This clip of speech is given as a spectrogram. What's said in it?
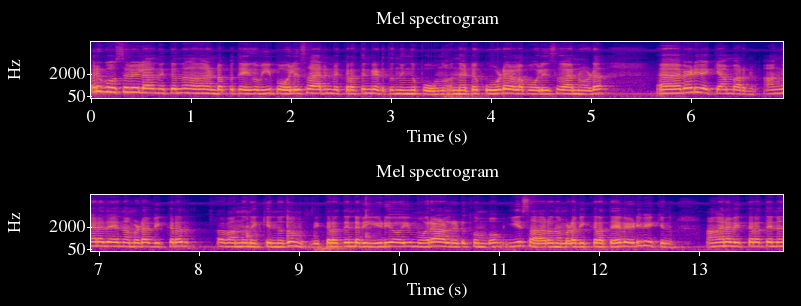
ഒരു കൂസലില്ലാതെ നിൽക്കുന്നത് കണ്ടപ്പോഴത്തേക്കും ഈ പോലീസുകാരൻ വിക്രത്തിന്റെ അടുത്ത് നിങ്ങൾ പോകുന്നു എന്നിട്ട് കൂടെയുള്ള പോലീസുകാരനോട് വെടിവെക്കാൻ പറഞ്ഞു. അങ്ങനെ ദേ നമ്മുടെ വിക്രം വന്ന് നിൽക്കുന്നതും വിക്രത്തിന്റെ വീഡിയോയും ഒരാളെടുക്കുമ്പം ഈ സാറ് നമ്മുടെ വിക്രത്തെ വെടിവെക്കുന്നു അങ്ങനെ വിക്രത്തിന്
